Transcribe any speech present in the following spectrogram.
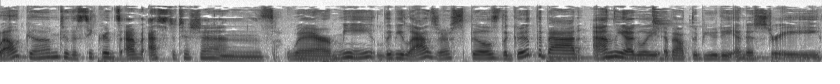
Welcome to the Secrets of Estheticians, where me, Libby Lazarus, spills the good, the bad, and the ugly about the beauty industry.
